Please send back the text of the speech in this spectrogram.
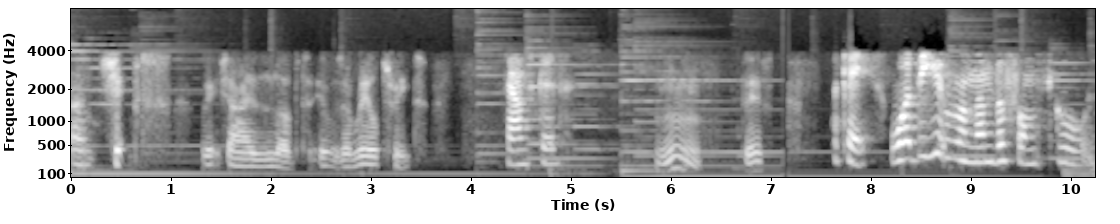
and chips, which I loved. It was a real treat. Sounds good. Mmm, it is. Okay. What do you remember from school?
